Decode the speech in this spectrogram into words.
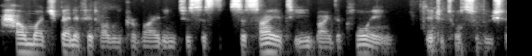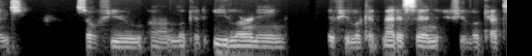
how much benefit are we providing to society by deploying digital solutions? So if you uh, look at e-learning, if you look at medicine, if you look at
